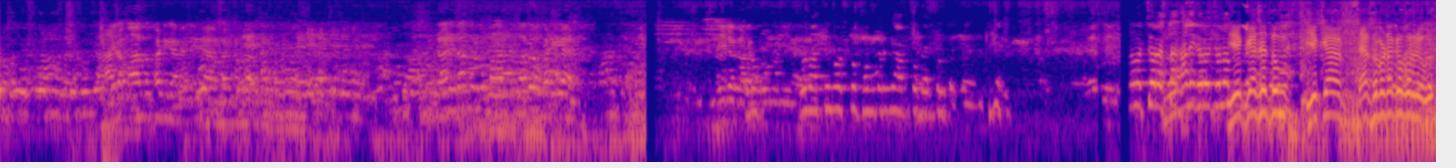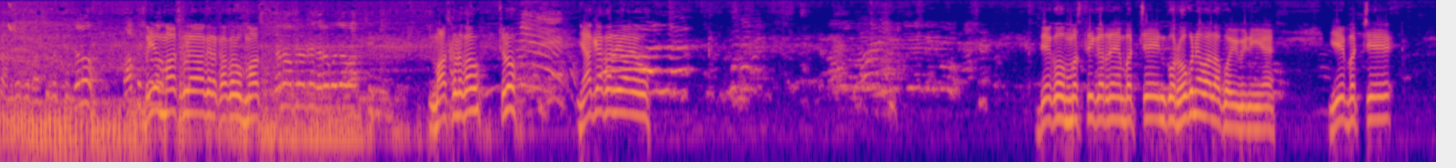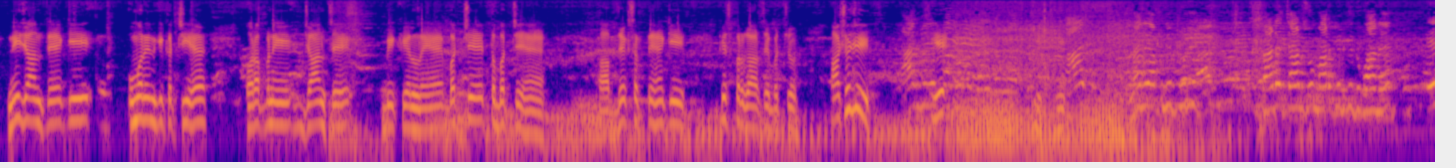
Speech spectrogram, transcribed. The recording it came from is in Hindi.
मेरा तो फट गया मैं ले रानी साहब मेरे को दो फट गया। नहीं लगा रहा फ़ोन नहीं कोई बात नहीं मैं उसको फ़ोन करके आपको बैक कॉल करता हूँ ठीक है? चलो बच्चों रास्ता खाली करो चलो। ये कैसे तुम ये क्या सैर सपाटा क्यों कर रहे हो? चलो भैया मास्क लगा के रखा करो मास्क। चलो अपने अपने घरों को जाओ वापसी। मास्क लगाओ चलो। यहाँ क्या कर रहे हो आए हो? देखो, मस्ती कर रहे हैं बच्चे, इनको रोकने वाला कोई भी नहीं है। ये बच्चे नहीं जानते कि उम्र इनकी कच्ची है और अपनी जान से भी खेल रहे हैं। बच्चे तो बच्चे हैं। आप देख सकते हैं कि किस प्रकार से बच्चों आशु जी, ये-। आज मैंने अपनी पूरी साढ़े चार सौ मार्केट की दुकान है।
